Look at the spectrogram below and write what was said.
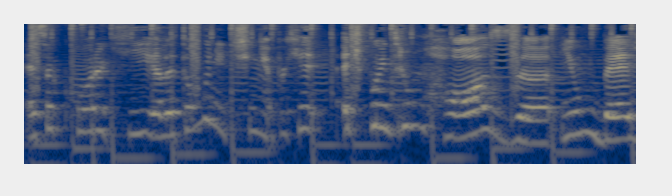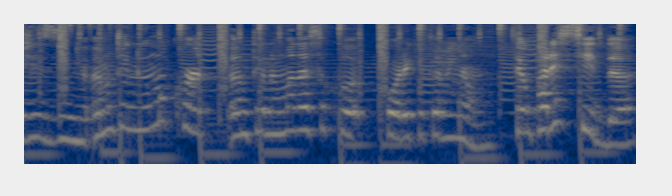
Essa cor aqui, ela é tão bonitinha, porque é tipo entre um rosa e um begezinho. Eu não tenho nenhuma cor, eu não tenho nenhuma dessa cor, aqui também, não. Tenho parecida,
